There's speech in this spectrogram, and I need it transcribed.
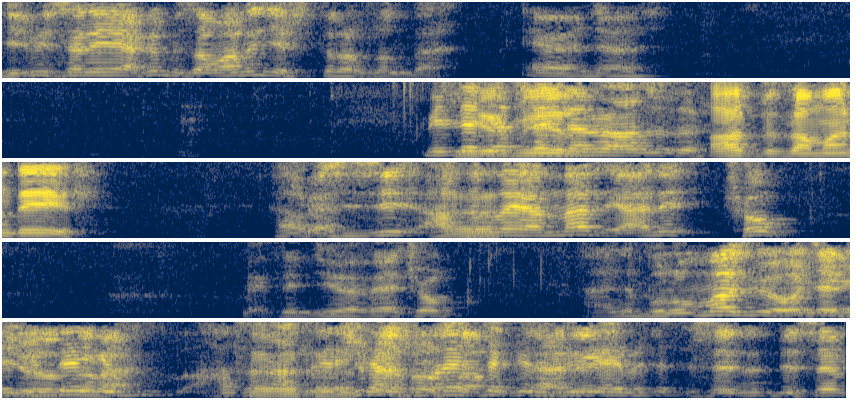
20 seneye yakın bir zamanın geçti Trabzon'da. Evet evet. Millet 20 hep yıl. senden razıdır. Az bir zaman değil. Ya Şöyle. sizi hatırlayanlar yani çok diyor ve çok yani bulunmaz bir hoca Yine diyor onlara. Hasan Evet, abi, evet. Kime sorsam yani ebedi. senin desem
